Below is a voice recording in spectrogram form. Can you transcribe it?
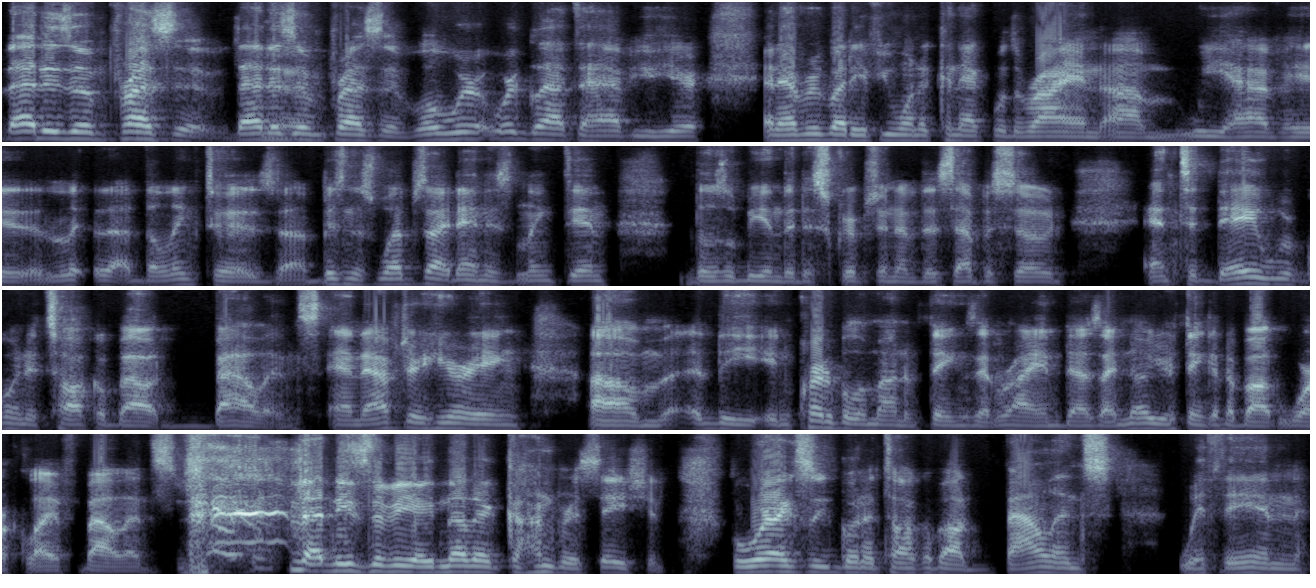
that is impressive. That yeah. is impressive. Well, we're we're glad to have you here, and everybody. If you want to connect with Ryan, um, we have his uh, the link to his uh, business website and his LinkedIn. Those will be in the description of this episode. And today we're going to talk about balance. And after hearing um, the incredible amount of things that Ryan does, I know you're thinking about work life balance. that needs to be another conversation. But we're actually going to talk about balance within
